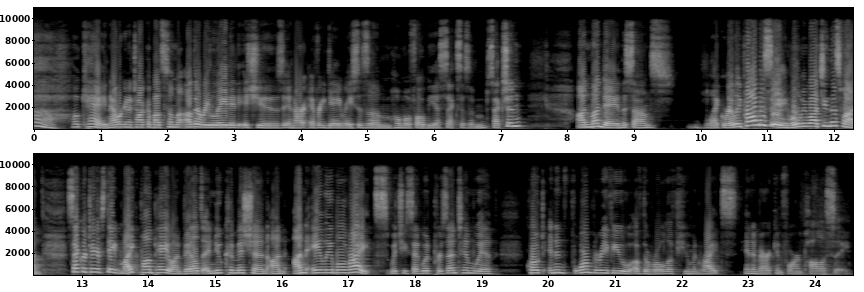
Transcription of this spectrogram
okay, now we're going to talk about some other related issues in our everyday racism, homophobia, sexism section. On Monday, and this sounds like really promising. We'll be watching this one. Secretary of State Mike Pompeo unveiled a new commission on unalienable rights, which he said would present him with, quote, an informed review of the role of human rights in American foreign policy.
